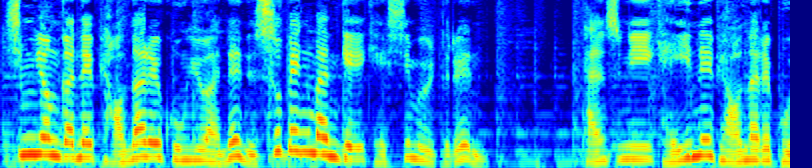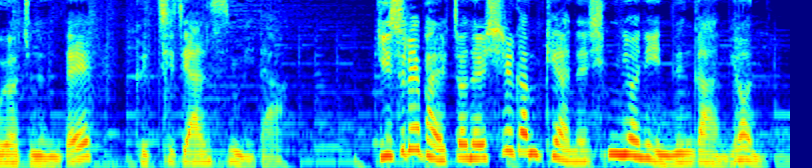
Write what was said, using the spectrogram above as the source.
10년간의 변화를 공유하는 수백만 개의 게시물들은 단순히 개인의 변화를 보여주는데 그치지 않습니다. 기술의 발전을 실감케 하는 10년이 있는가 하면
